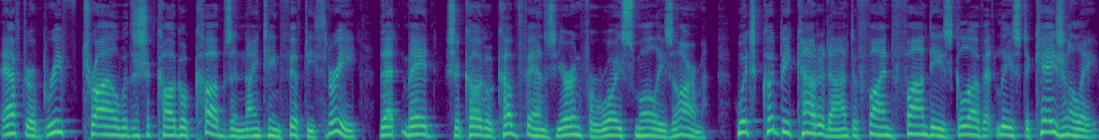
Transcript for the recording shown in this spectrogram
after a brief trial with the Chicago Cubs in 1953 that made Chicago Cub fans yearn for Roy Smalley's arm, which could be counted on to find Fondy's glove at least occasionally.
